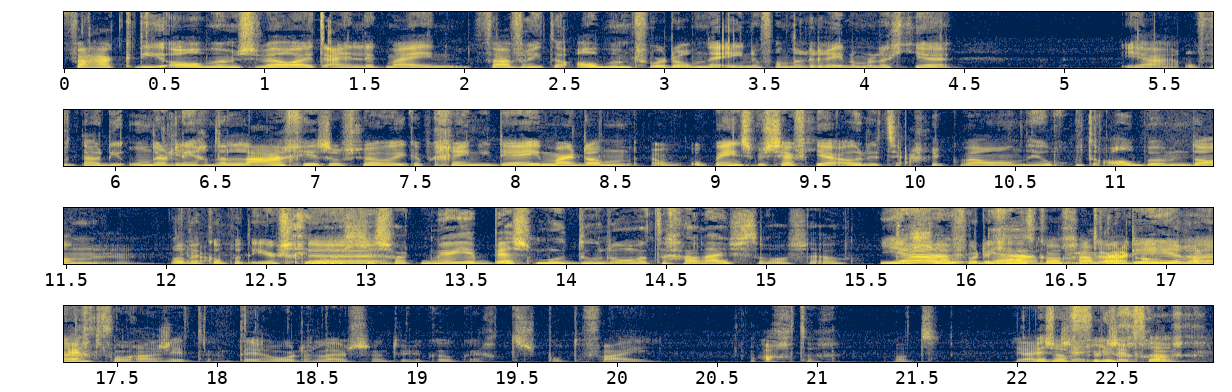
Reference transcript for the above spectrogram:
vaak die albums wel uiteindelijk mijn favoriete albums worden om de een of andere reden. Maar dat je, ja, of het nou die onderliggende laag is of zo, ik heb geen idee. Maar dan opeens besef je, oh, dit is eigenlijk wel een heel goed album dan mhm. wat Ja. ik op het eerste... Misschien dat je een soort meer je best moet doen om het te gaan luisteren of zo. Ja, Dat je- voordat je het kan gaan moet daar waarderen. gewoon echt voor gaan zitten. Tegenwoordig luisteren natuurlijk ook echt Spotify-achtig. Wat, ja, Best je wel zet- je zet vluchtig. gewoon-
